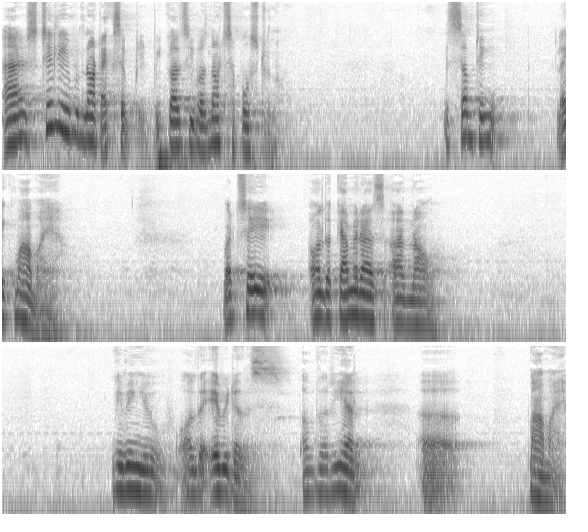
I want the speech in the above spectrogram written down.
And still he would not accept it because he was not supposed to know. It's something like Mahamaya. But say all the cameras are now giving you all the evidence of the real uh, Mahamaya,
